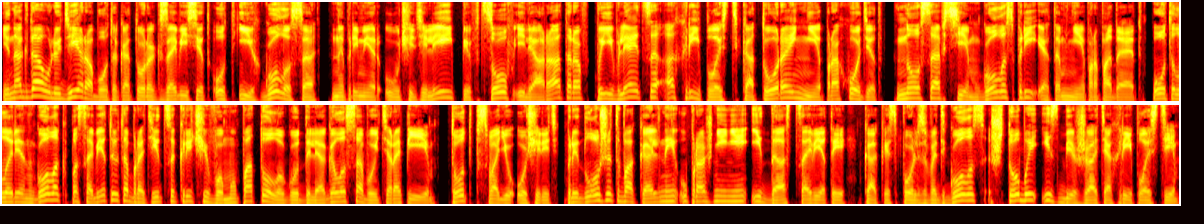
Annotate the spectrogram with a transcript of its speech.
Иногда у людей, работа которых зависит от их голоса, например, у учителей, певцов или ораторов, появляется охриплость, которая не проходит, но совсем голос при этом не пропадает. Отоларинголог посоветует обратиться к речевому патологу для голосовой терапии. Тот, в свою очередь, предложит вокальные упражнения и даст советы, как использовать голос, чтобы избежать охриплости.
